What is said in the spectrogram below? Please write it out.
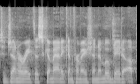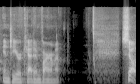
to generate the schematic information and move data up into your CAD environment. So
